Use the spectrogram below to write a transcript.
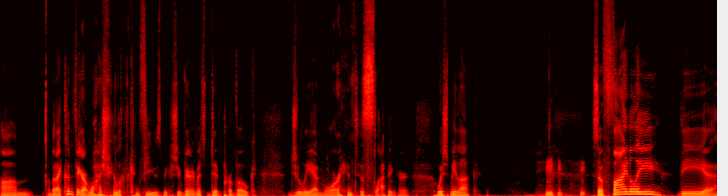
Um, but I couldn't figure out why she looked confused because she very much did provoke Julianne Moore into slapping her. Wish me luck. so finally, the uh,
